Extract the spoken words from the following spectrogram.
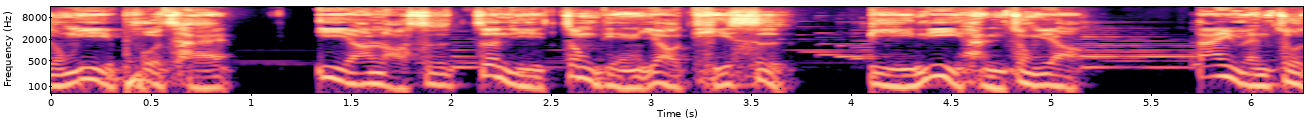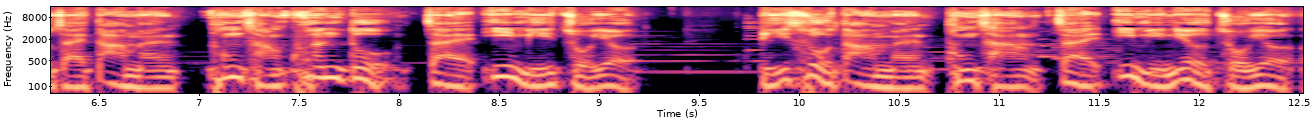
容易破财。易阳老师这里重点要提示，比例很重要。单元住宅大门通常宽度在一米左右，别墅大门通常在一米六左右。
